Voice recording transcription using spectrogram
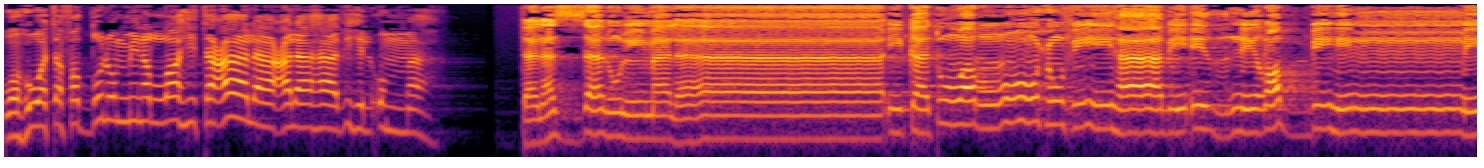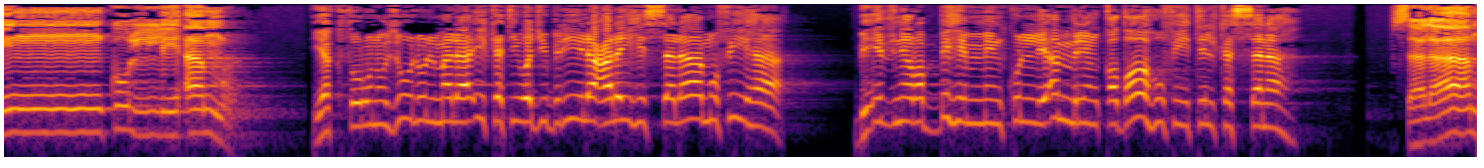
وهو تفضل من الله تعالى على هذه الأمة. تنزل الملائكة والروح فيها بإذن ربهم من كل أمر. يكثر نزول الملائكة وجبريل عليه السلام فيها بإذن ربهم من كل أمر قضاه في تلك السنة. سلام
